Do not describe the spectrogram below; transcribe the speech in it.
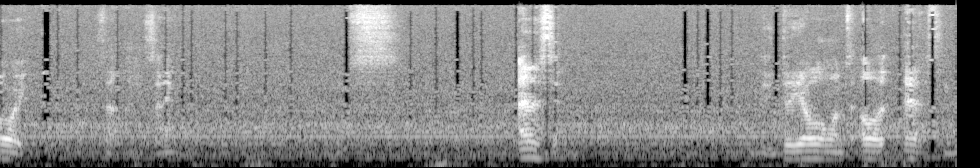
Oh wait, it's not Einstein. It's Edison. The, the yellow one's Edison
